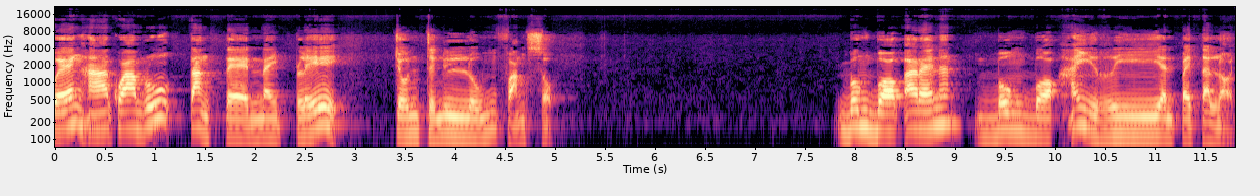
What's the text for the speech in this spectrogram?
วงหาความรู้ตั้งแต่ในเปลจนถึงหลุมฝังศพบ่งบอกอะไรนะบ่งบอกให้เรียนไปตลอด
